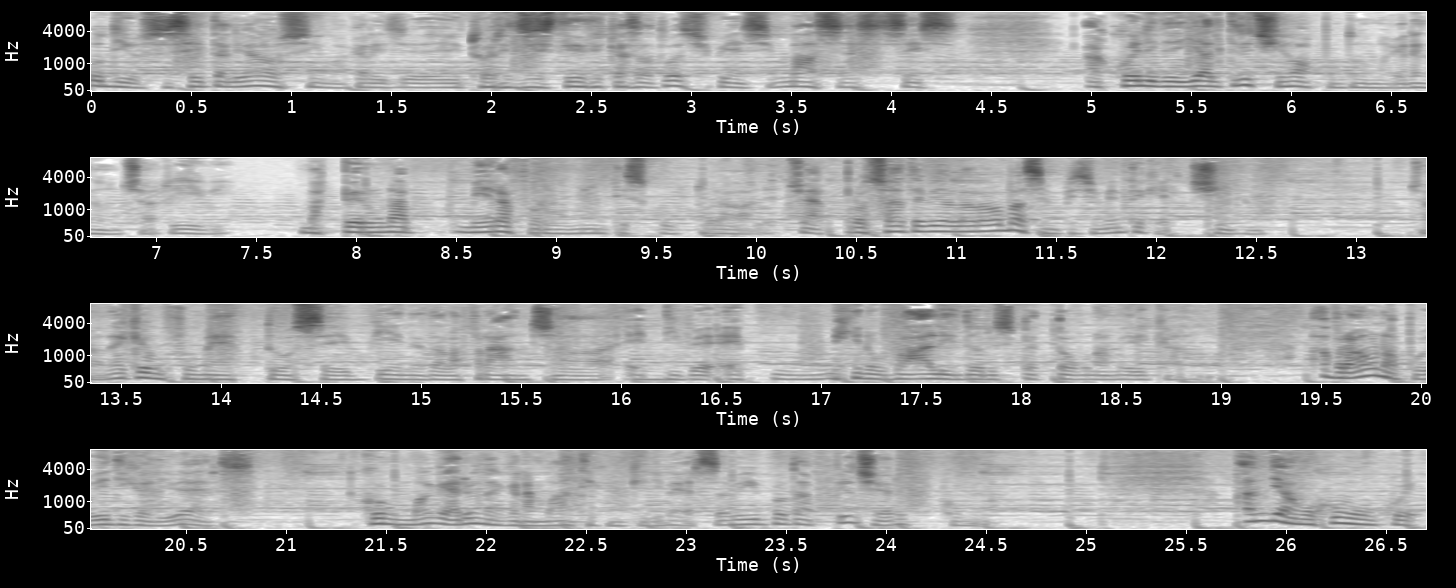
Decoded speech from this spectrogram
oddio, se sei italiano sì, magari i tuoi registi di casa tua ci pensi, ma se sei a quelli degli altri cinema appunto magari non ci arrivi ma per una mera formalmente sculturale. Cioè, approcciatevi alla roba semplicemente che è cinema. Cioè, non è che un fumetto, se viene dalla Francia, è, dive- è meno valido rispetto a un americano. Avrà una poetica diversa, con magari una grammatica anche diversa. Vi potrà piacere come no. Andiamo comunque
